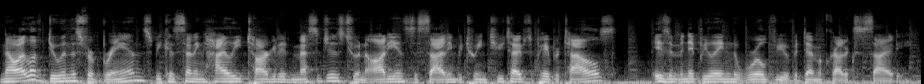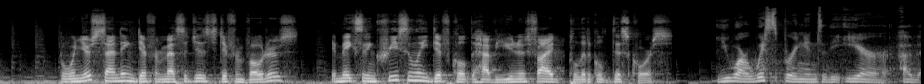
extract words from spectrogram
Now, I love doing this for brands because sending highly targeted messages to an audience deciding between two types of paper towels isn't manipulating the worldview of a democratic society. But when you're sending different messages to different voters, it makes it increasingly difficult to have a unified political discourse. You are whispering into the ear of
